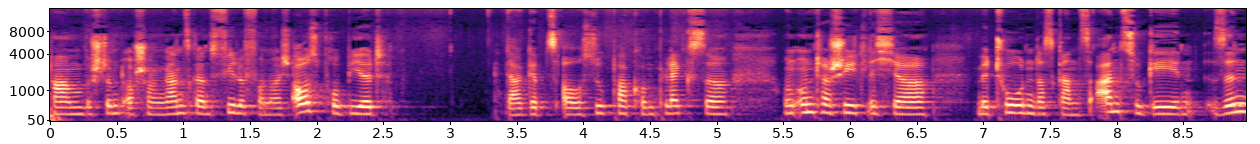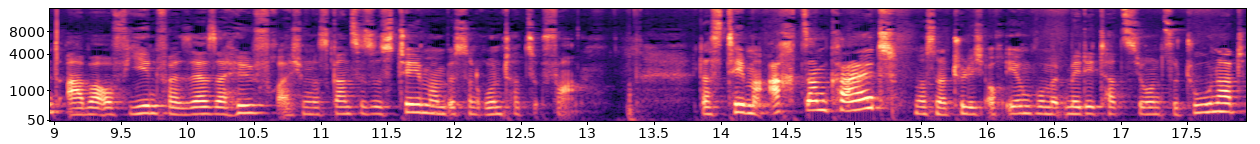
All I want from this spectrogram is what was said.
Haben bestimmt auch schon ganz, ganz viele von euch ausprobiert. Da gibt es auch super komplexe und unterschiedliche Methoden, das Ganze anzugehen, sind aber auf jeden Fall sehr, sehr hilfreich, um das ganze System ein bisschen runterzufahren. Das Thema Achtsamkeit, was natürlich auch irgendwo mit Meditation zu tun hat,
